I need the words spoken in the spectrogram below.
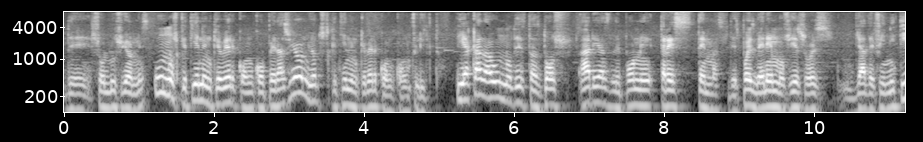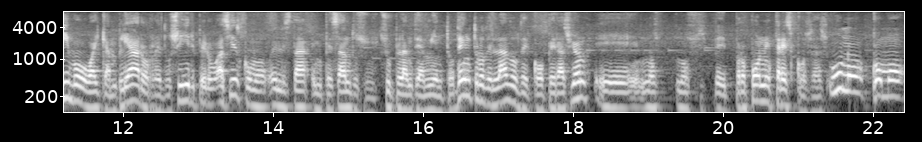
de soluciones, unos que tienen que ver con cooperación y otros que tienen que ver con conflicto. Y a cada uno de estas dos áreas le pone tres temas. Después veremos si eso es ya definitivo o hay que ampliar o reducir, pero así es como él está empezando su, planteamiento. Dentro del lado de cooperación eh, nos, eh, propone tres cosas. Uno, cómo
